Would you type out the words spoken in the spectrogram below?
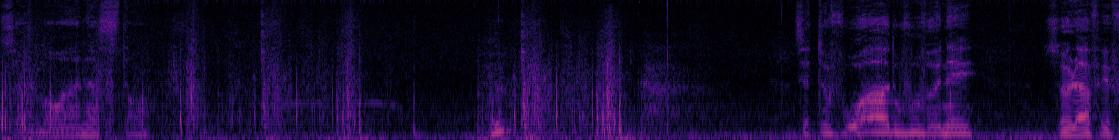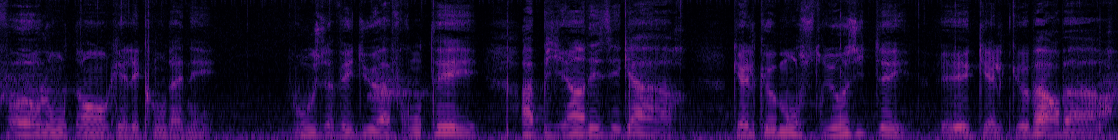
Seulement un instant. Cette voie d'où vous venez, cela fait fort longtemps qu'elle est condamnée. Vous avez dû affronter, à bien des égards, quelques monstruosités et quelques barbares.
